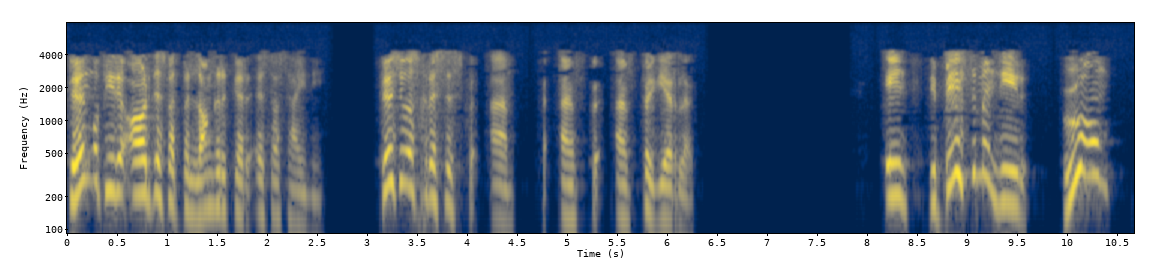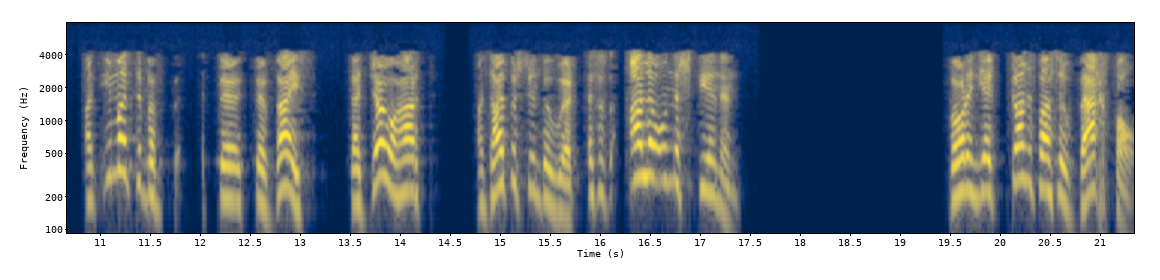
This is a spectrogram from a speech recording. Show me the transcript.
ding op hierdie aarde is wat belangriker is as hy nie. Dis hoe ons Christus ehm um, ehm um, verheerlik. En die beste manier hoe om aan iemand te te te wys dat jou hart aan daai persoon behoort, is as alle ondersteuning waarin jy kan vashou wegval,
